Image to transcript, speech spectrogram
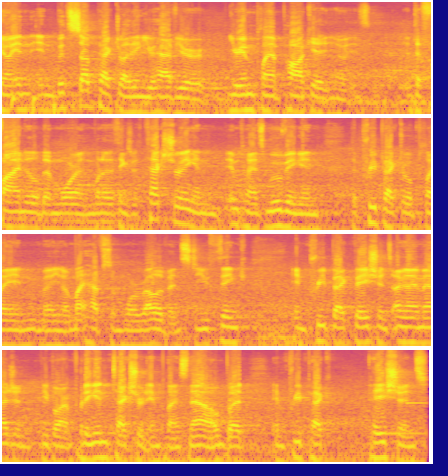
You know, in, in with subpectoral, I think you have your your implant pocket. You know, it's defined a little bit more. And one of the things with texturing and implants moving in the prepectoral plane, uh, you know, might have some more relevance. Do you think? In prepec patients, I mean, I imagine people aren't putting in textured implants now, but in prepec patients,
